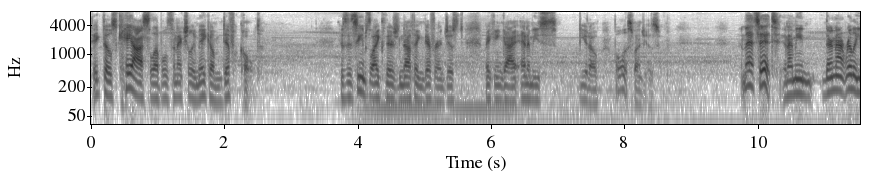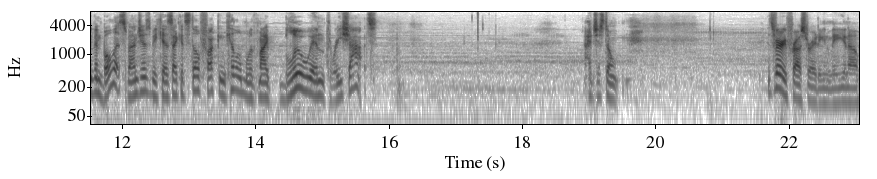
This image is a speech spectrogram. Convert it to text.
Take those chaos levels and actually make them difficult. Because it seems like there's nothing different, just making guy enemies, you know, bullet sponges. And that's it. And I mean, they're not really even bullet sponges because I could still fucking kill them with my blue in three shots. I just don't. It's very frustrating to me, you know,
